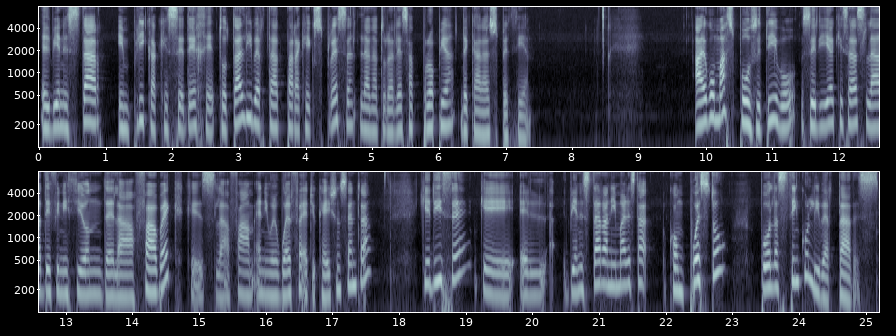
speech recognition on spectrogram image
El bienestar implica que se deje total libertad para que expresen la naturaleza propia de cada especie. Algo más positivo sería quizás la definición de la FAWEC, que es la Farm Annual Welfare Education Center, que dice que el bienestar animal está compuesto por las cinco libertades.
